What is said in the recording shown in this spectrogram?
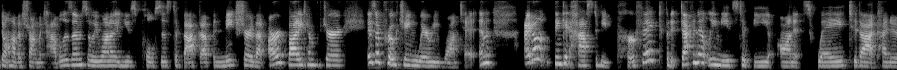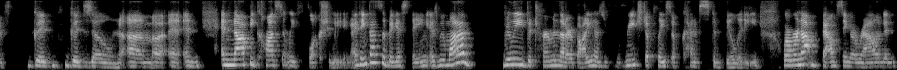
don't have a strong metabolism. So we want to use pulses to back up and make sure that our body temperature is approaching where we want it. And I don't think it has to be perfect, but it definitely needs to be on its way to that kind of good good zone um, uh, and and not be constantly fluctuating. I think that's the biggest thing is we want to really determine that our body has reached a place of kind of stability where we're not bouncing around. And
